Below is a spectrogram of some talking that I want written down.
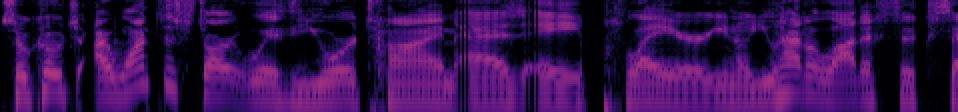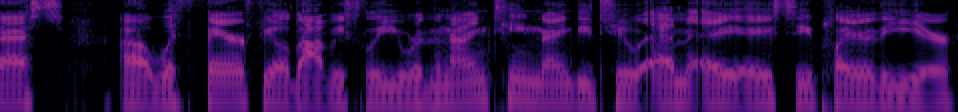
So, Coach, I want to start with your time as a player. You know, you had a lot of success uh, with Fairfield, obviously. You were the 1992 MAAC Player of the Year.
